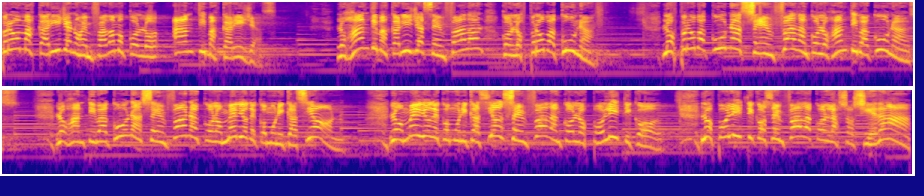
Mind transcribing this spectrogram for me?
pro mascarillas nos enfadamos con los anti mascarillas. Los anti-mascarillas se enfadan con los pro vacunas. Los pro vacunas se enfadan con los antivacunas. Los antivacunas se enfadan con los medios de comunicación. Los medios de comunicación se enfadan con los políticos. Los políticos se enfadan con la sociedad.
